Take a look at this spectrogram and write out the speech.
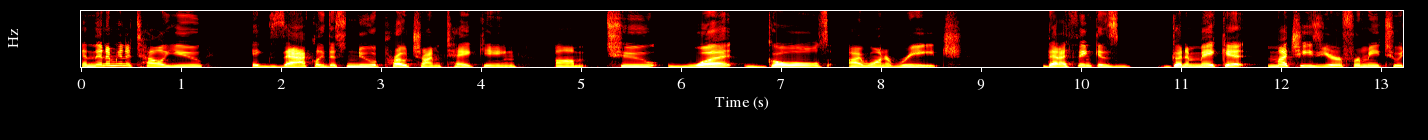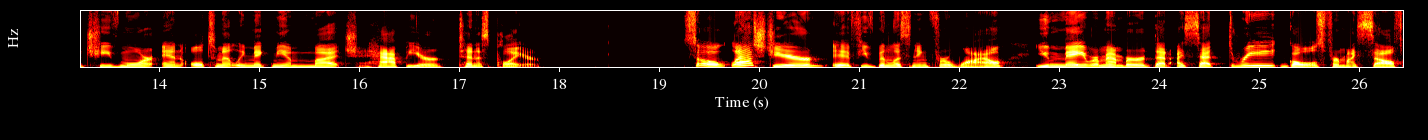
and then I'm going to tell you exactly this new approach I'm taking um, to what goals I want to reach that I think is going to make it much easier for me to achieve more and ultimately make me a much happier tennis player. So, last year, if you've been listening for a while, you may remember that I set three goals for myself,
